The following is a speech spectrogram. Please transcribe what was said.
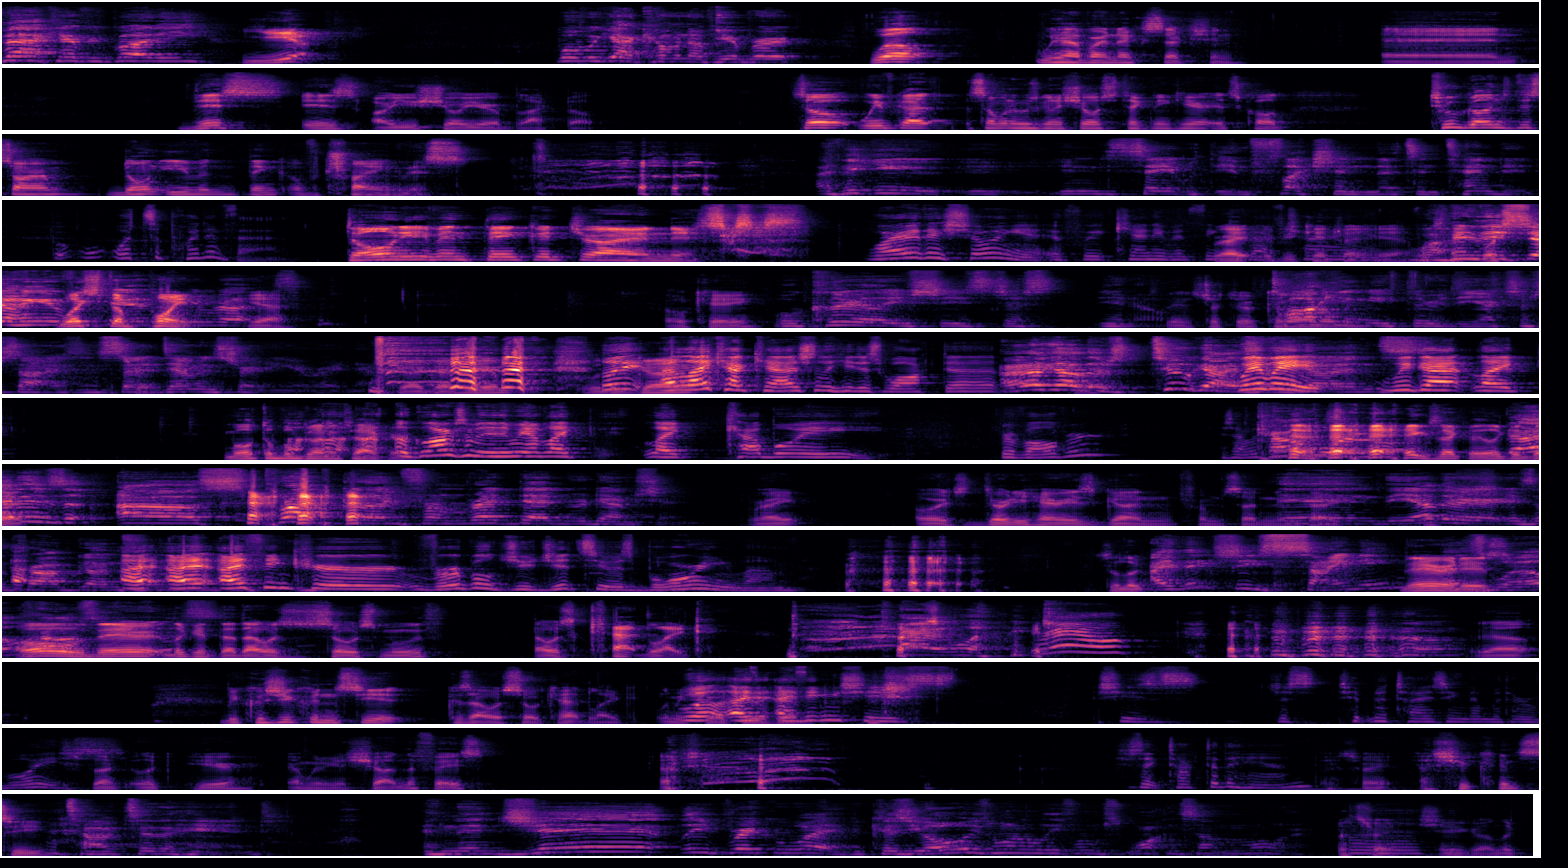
Welcome back, everybody. Yeah. What we got coming up here, Bert? Well, we have our next section, and this is Are You Sure You're a Black Belt? So we've got someone who's going to show us a technique here. It's called Two Guns Disarm. Don't even think of trying this. I think you you, you need to say it with the inflection that's intended. But what's the point of that? Don't even think of trying this. Why are they showing it if we can't even think right? about If you trying can't try it, it? yeah. Why What's, are they showing it? what's We the can't point? think about- Yeah. Okay. Well, clearly she's just you know The instructor come over. talking you through the exercise instead of demonstrating it right now. Okay, I got him with Like, gun. I like how casually he just walked up. I like how there's two guys. Wait, with wait. guns. We got like multiple gun attackers. a attacker. Glock or something, and then we have like like cowboy revolver. Is that what? Cow- that Cowboy- exactly. Look at That that. is a s- prop gun from Red Dead Redemption, Right? Or it's Dirty Harry's gun from Sudden Impact. and the other is a uh, prop gun. I, I, I think her verbal jujitsu is boring them. so look, I think she's signing. there it as is. Well, oh, how there. do Look at that. That was so smooth. That was cat-like. Kinda Meow. like- Now, because you couldn't see it because I was so cat-like. Let me Well, show it to you I, again. I think she's she's just hypnotizing them with her voice. Just Look, look here. I'm gonna get shot in the face. She's like, talk to the hand. That's right. As you can see, Talk to the hand, and then gently break away because you always want to leave them wanting something more. that's Uh, right. she- There you go. Look,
